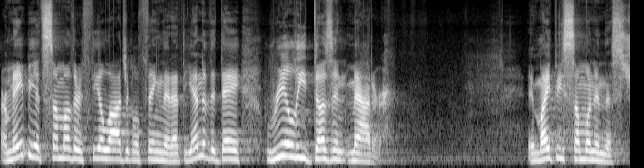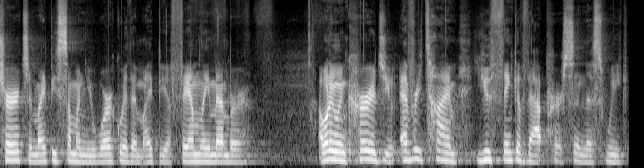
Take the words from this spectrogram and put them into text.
Or maybe it's some other theological thing that at the end of the day really doesn't matter. It might be someone in this church, it might be someone you work with, it might be a family member. I want to encourage you every time you think of that person this week,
